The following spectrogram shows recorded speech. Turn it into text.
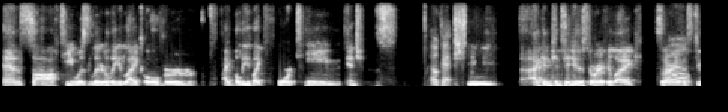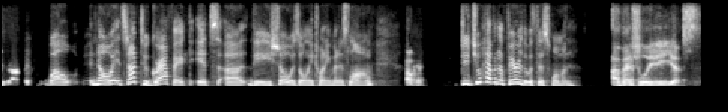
And soft he was literally like over i believe like 14 inches. Okay. She i can continue the story if you like. Sorry well, it's too graphic. well no it's not too graphic. It's uh the show is only 20 minutes long. Okay. Did you have an affair with this woman? Eventually yes.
